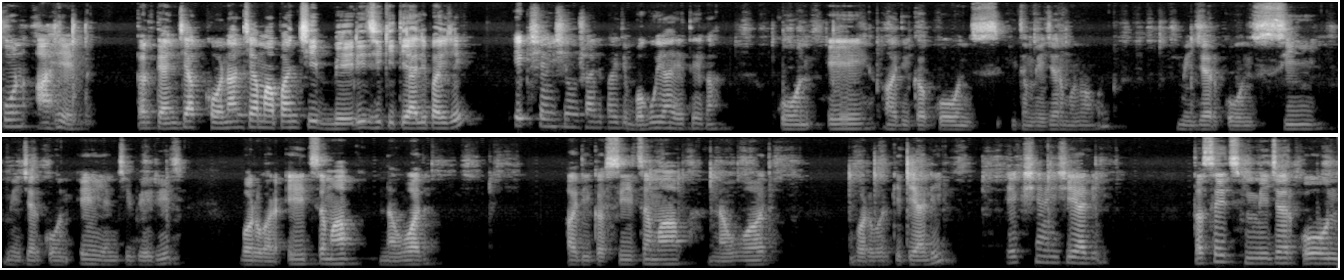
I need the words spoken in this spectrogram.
कोण आहेत? तर त्यांच्या कोणांच्या मापांची बेरीज ही किती आली पाहिजे? एकशे ऐंशी अंश आली पाहिजे. बघूया येते का? कोण ए अधिक कोण इथं मेजर म्हणू आपण. मेजर कोण सी मेजर कोण ए यांची बेरीज. बरोबर. एचं माप नव्वद. अधिक सीचं माप नव्वद. बरोबर. किती आली? एकशे ऐंशी आली. तसेच मेजर कोण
